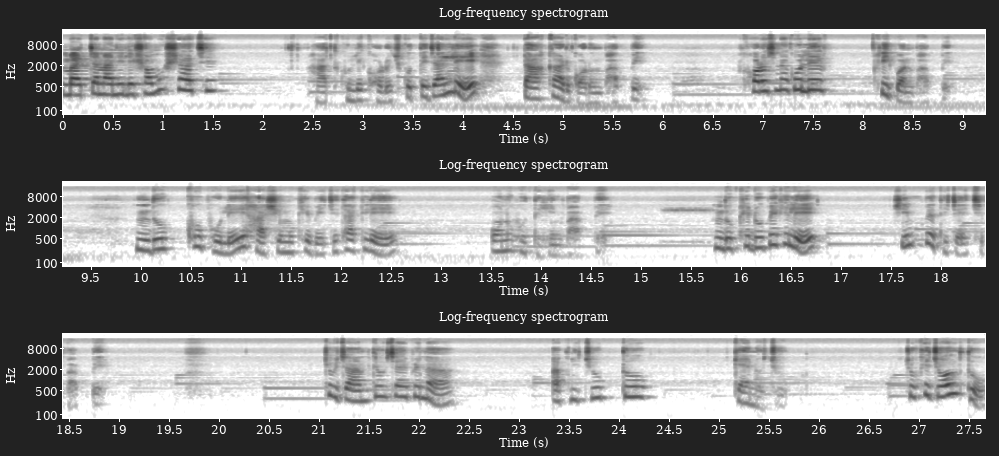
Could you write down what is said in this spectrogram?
বাচ্চা না নিলে সমস্যা আছে। হাত খুলে খরচ করতে জানলে টাকার গরম ভাববে। খরচ না করলে কৃপণ ভাববে। দুঃখ ভুলে হাসি মুখে বেঁচে থাকলে অনুভূতিহীন ভাববে। দুঃখে ডুবে গেলে চিম্পেতে চাইছে ভাববে। কেউ জানতেও চাইবে না, আপনি চুপ তো কেন চুপ? চোখে জল তো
